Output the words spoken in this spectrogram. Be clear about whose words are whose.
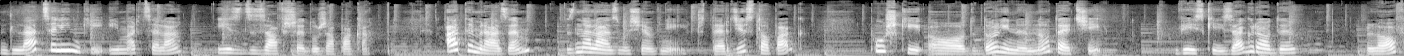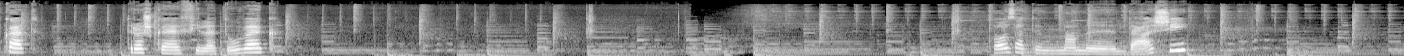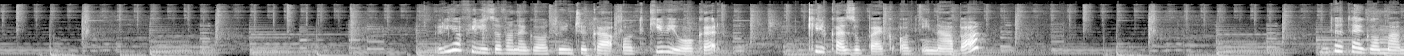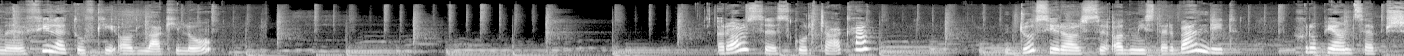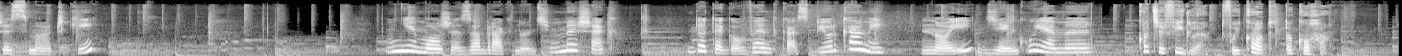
Speaker 1: Dla Celinki i Marcela jest zawsze duża paka. A tym razem znalazły się w niej 40 pak, puszki od Doliny Noteci, Wiejskiej Zagrody, Love Cat, troszkę filetówek, Poza tym mamy dashi, liofilizowanego tuńczyka od Kiwi Walker, kilka zupek od Inaba. Do tego mamy filetówki od Lucky Lu. Rollsy z kurczaka. Juicy Rollsy od Mr. Bandit. Chrupiące przysmaczki. Nie może zabraknąć myszek. Do tego wędka z piórkami. No i dziękujemy.
Speaker 2: Kocie figle, twój kot to kocha.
